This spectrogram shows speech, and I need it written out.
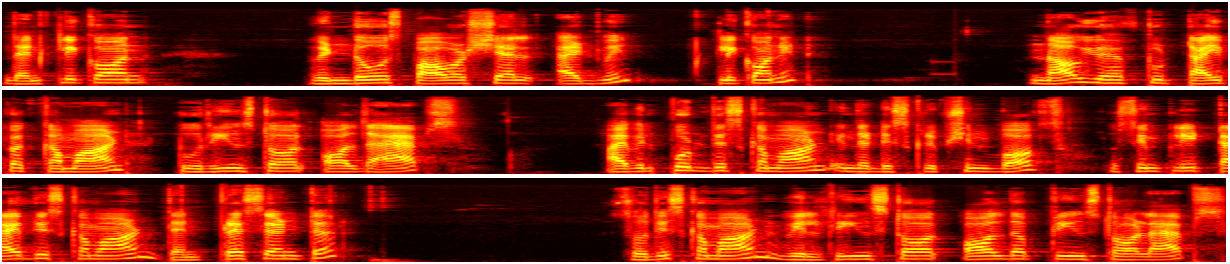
then click on Windows PowerShell admin, click on it. Now you have to type a command to reinstall all the apps. I will put this command in the description box. So simply type this command, then press enter so this command will reinstall all the pre-installed apps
